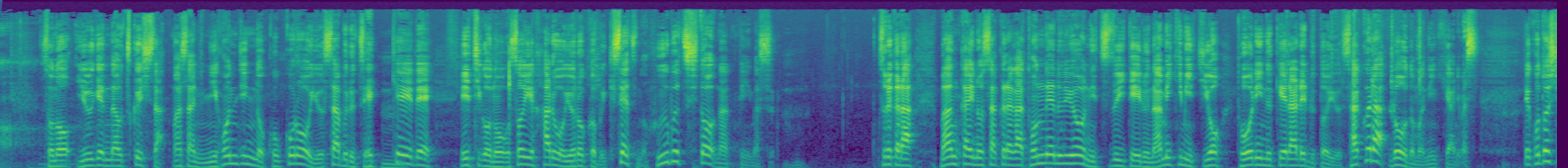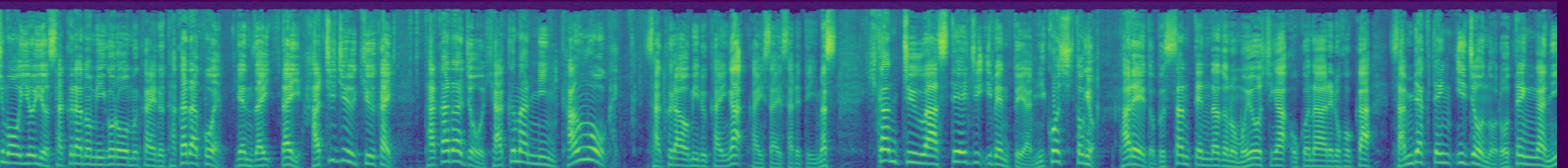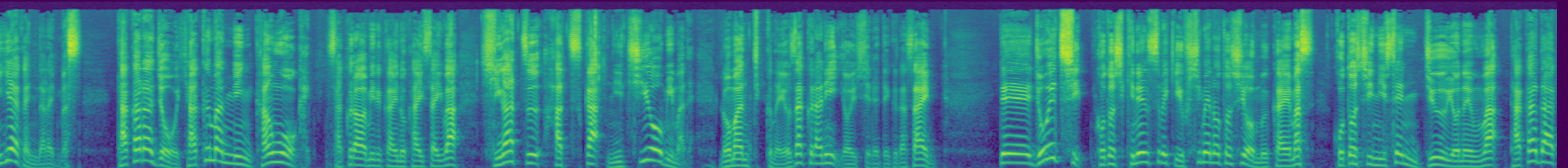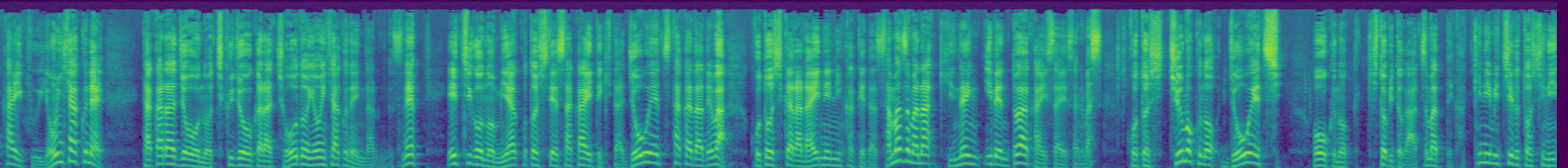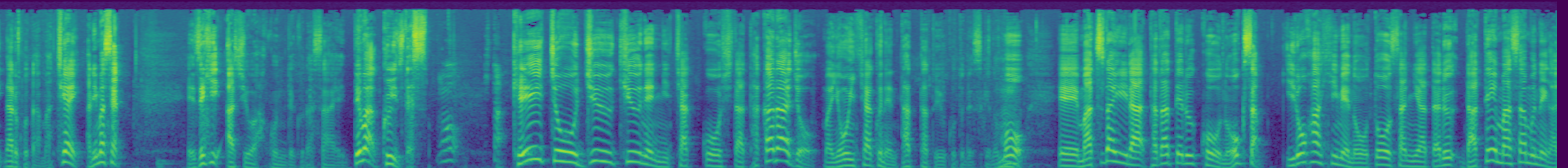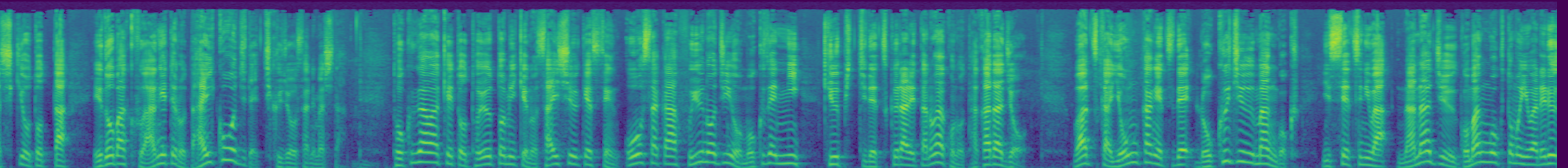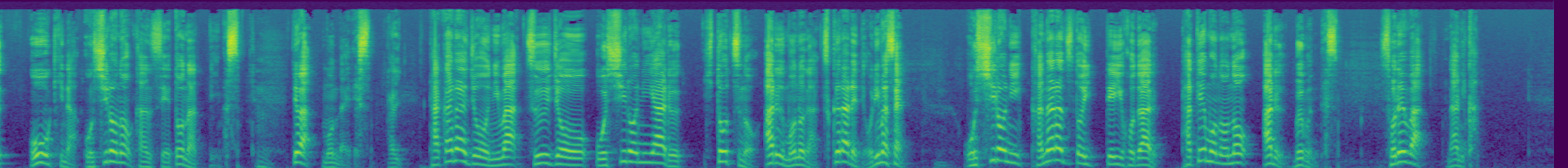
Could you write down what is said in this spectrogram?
その有限な美しさ、まさに日本人の心を揺さぶる絶景で、越後の遅い春を喜ぶ季節の風物詩となっています。それから、満開の桜がトンネルのように続いている並木道を通り抜けられるという桜ロードも人気があります。で、今年もいよいよ桜の見頃を迎える高田公園。現在、第89回、高田城100万人観桜会。桜を見る会が開催されています。期間中はステージイベントやみこし渡御、パレード、物産展などの催しが行われるほか、300店以上の露店が賑やかに並びます。高田城100万人観桜会、桜を見る会の開催は4月20日日曜日まで、ロマンチックな夜桜に酔いしれてください。で、上越市、今年記念すべき節目の年を迎えます。今年2014年は高田海部400年。高田城の築城からちょうど400年になるんですね。越後の都として栄えてきた上越高田では、今年から来年にかけた様々な記念イベントが開催されます。今年注目の上越市、多くの人々が集まって活気に満ちる年になることは間違いありません。えぜひ足を運んでください。では、クイズです。慶長19年に着工した高田城、まあ、400年経ったということですけども、えー松平忠照公の奥さん、いろは姫のお父さんにあたる伊達政宗が指揮を取った江戸幕府挙げての大工事で築城されました。徳川家と豊臣家の最終決戦、大阪冬の陣を目前に急ピッチで作られたのがこの高田城。わずか4ヶ月で60万石、一説には75万石とも言われる大きなお城の完成となっています。では問題です。はい。高田城には通常お城にある一つのあるものが作られておりません。お城に必ずと言っていいほどある建物のある部分です。それは何か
